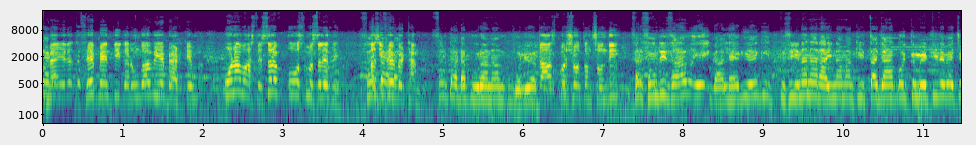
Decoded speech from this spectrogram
ਮੈਂ ਇਹਦੇ ਤੇ ਫਿਰ ਬੇਨਤੀ ਕਰੂੰਗਾ ਵੀ ਇਹ ਬੈਠ ਕੇ ਉਹਨਾਂ ਵਾਸਤੇ ਸਿਰਫ ਉਸ ਮਸਲੇ ਤੇ ਸਰ, ਅਸੀਂ ਫਿਰ ਬੈਠਾਂਗੇ। ਸਰ ਤੁਹਾਡਾ ਪੂਰਾ ਨਾਮ ਬੋਲਿਓ। ਦਾਸ ਪਰਸ਼ੋਤਮ ਸੋਂਦੀ ਸਰ ਸੋਂਦੀ ਸਾਹਿਬ ਇਹ ਗੱਲ ਹੈਗੀ ਹੈ ਕਿ ਤੁਸੀਂ ਇਹਨਾਂ ਨਾਲ ਰਾਜੀਨਾਮਾ ਕੀਤਾ ਜਾਂ ਕੋਈ ਕਮੇਟੀ ਦੇ ਵਿੱਚ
